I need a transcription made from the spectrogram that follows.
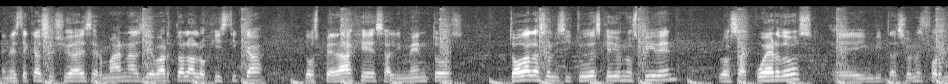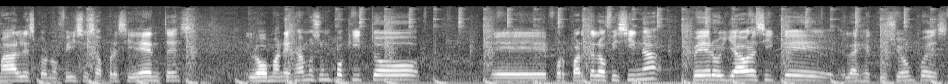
en este caso Ciudades Hermanas, llevar toda la logística, los hospedajes, alimentos, todas las solicitudes que ellos nos piden, los acuerdos, eh, invitaciones formales con oficios a presidentes. Lo manejamos un poquito eh, por parte de la oficina, pero ya ahora sí que la ejecución, pues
